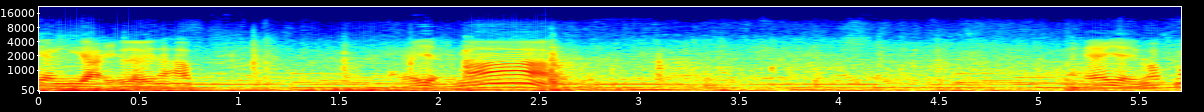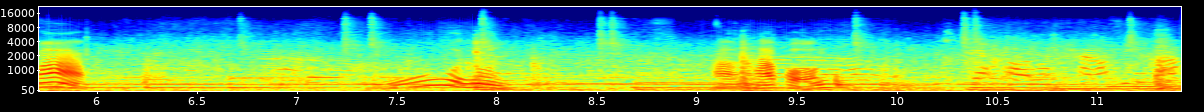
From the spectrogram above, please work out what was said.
อย่างใหญ่เลยนะครับ แพใหญ่มาก แพใหญ่มากๆโอ้นู่นเอานะครับผมอยากขอรองเท้าสิครับ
